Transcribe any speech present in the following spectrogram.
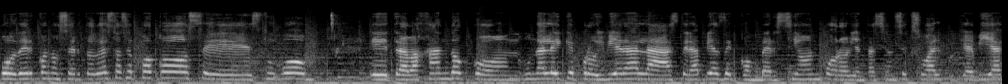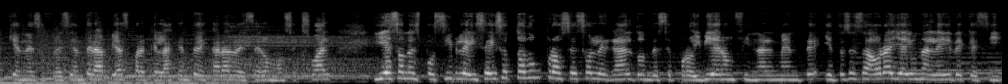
poder conocer todo esto. Hace poco se estuvo eh, trabajando con una ley que prohibiera las terapias de conversión por orientación sexual, porque había quienes ofrecían terapias para que la gente dejara de ser homosexual, y eso no es posible, y se hizo todo un proceso legal donde se prohibieron finalmente, y entonces ahora ya hay una ley de que sí,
